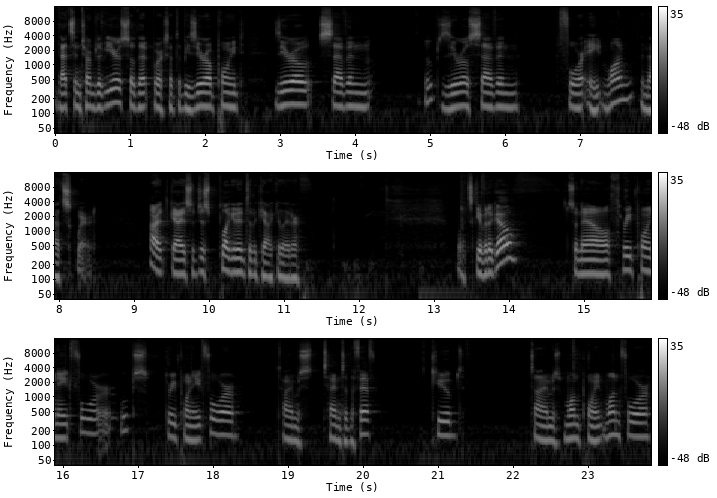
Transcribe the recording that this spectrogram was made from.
that's in terms of years. So that works out to be 0 0.07, oops, 07 481, and that's squared. All right, guys, so just plug it into the calculator. Let's give it a go. So now 3.84, oops, 3.84 times 10 to the fifth cubed times 1.14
